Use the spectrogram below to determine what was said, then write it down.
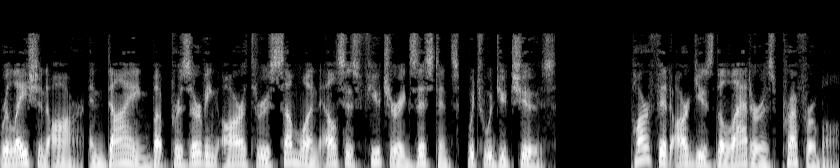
relation R and dying but preserving R through someone else's future existence, which would you choose? Parfit argues the latter is preferable.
